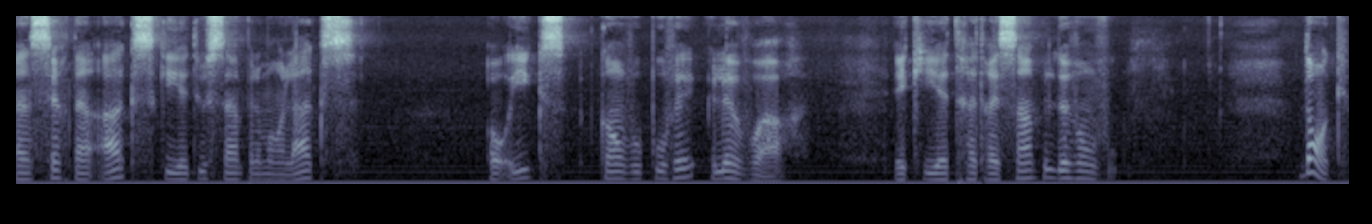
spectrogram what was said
un certain axe qui est tout simplement l'axe OX comme vous pouvez le voir et qui est très très simple devant vous. Donc,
